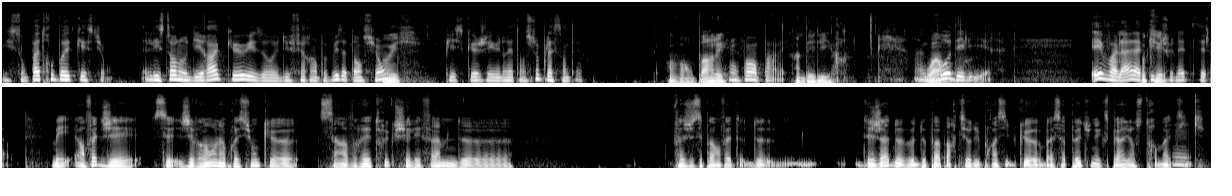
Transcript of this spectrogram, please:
ils sont pas trop posés de questions. L'histoire nous dira qu'ils auraient dû faire un peu plus attention Oui, puisque j'ai eu une rétention placentaire. on va en parler. On va en parler. Un délire. Un Wow. gros délire. Et voilà, la Ok. petite chounette, c'est là. Mais en fait, j'ai vraiment l'impression que c'est un vrai truc chez les femmes de. Enfin, je sais pas, en fait, de déjà de ne pas partir du principe que bah, ça peut être une expérience traumatique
